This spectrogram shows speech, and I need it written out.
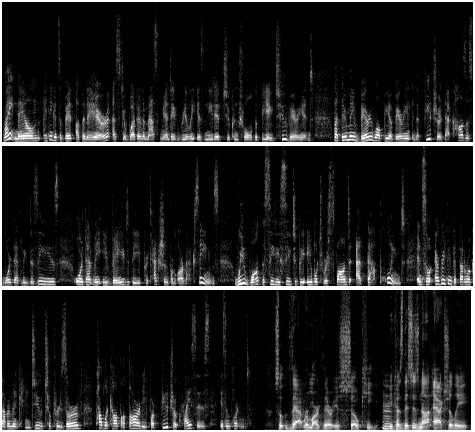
Right now, I think it's a bit up in the air as to whether the mask mandate really is needed to control the BA2 variant. But there may very well be a variant in the future that causes more deadly disease or that may evade the protection from our vaccines. We want the CDC to be able to respond at that point. And so everything the federal government can do to preserve public health authority for future crises is important. So that remark there is so key mm. because this is not actually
